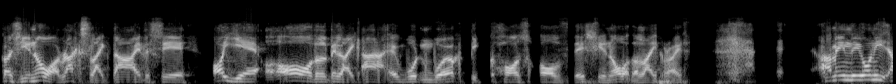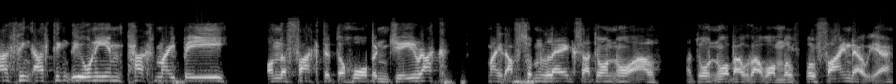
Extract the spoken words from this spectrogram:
Because you know what racks like that either say, oh yeah, or they'll be like, ah, it wouldn't work because of this. You know what they're like, right? I mean, the only I think I think the only impact might be on the fact that the Hope and G rack might have some legs. I don't know, Al. I don't know about that one. We'll we'll find out. Yeah.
